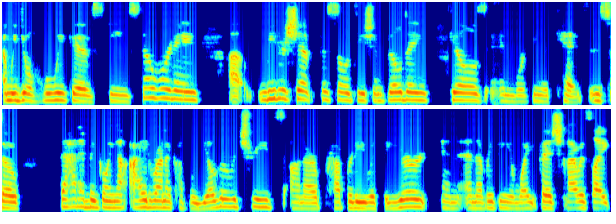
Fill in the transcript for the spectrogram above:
And we do a whole week of skiing, snowboarding, uh, leadership, facilitation, building skills and working with kids. And so that had been going on. I'd run a couple yoga retreats on our property with the yurt and, and everything in Whitefish. And I was like,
